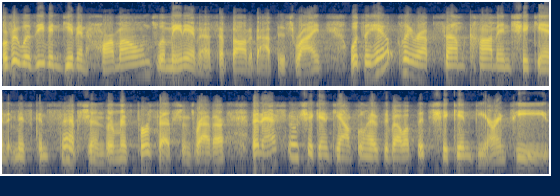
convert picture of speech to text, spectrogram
or if it was even given hormones? Well, many of us have thought about this, right? Well, to help clear up some common chicken misconceptions or misperceptions, rather, the National Chicken Council has developed the Chicken Guarantees.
